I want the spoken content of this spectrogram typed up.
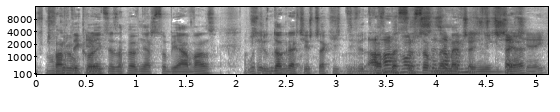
W czwartej grupie. kolejce zapewniasz sobie awans, musisz dograć jeszcze jakieś dwie, dwa bezsensowne mecze w nigdzie. trzeciej.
